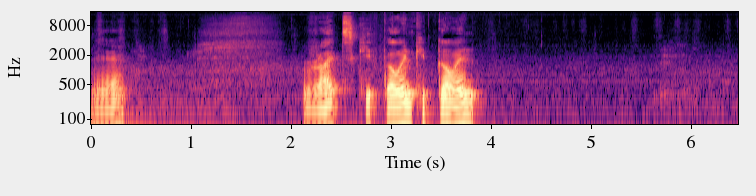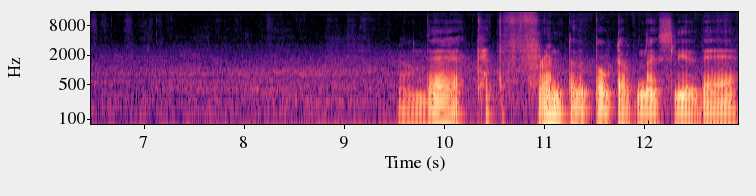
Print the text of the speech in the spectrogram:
There. Right, keep going, keep going. Around there, cut the the boat out nicely there.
